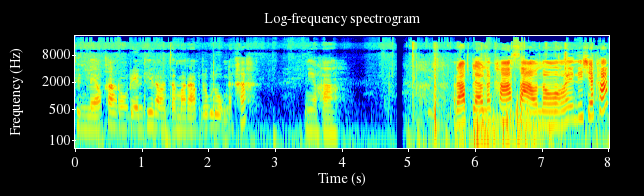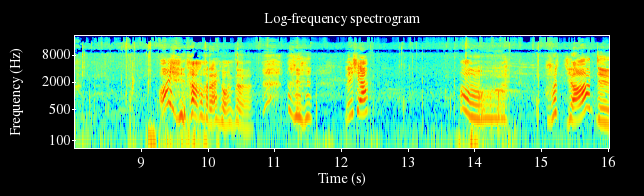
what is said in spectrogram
ถึงแล้วค่ะ โรงเรียนที่เราจะมารับลูกๆนะคะ เนี่ยค่ะ รับแล้วนะคะ สาวน้อยลิเชียคะโอ้ยทำอะไรของเธอลิเชียโอ้ยฮอตยอดดื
